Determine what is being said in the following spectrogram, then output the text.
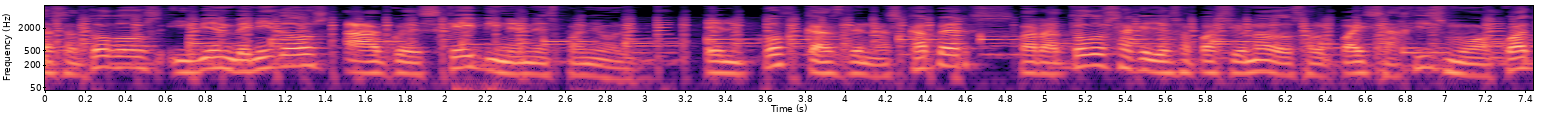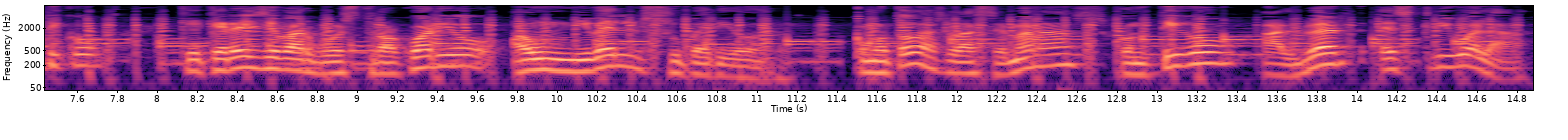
A todos y bienvenidos a Aquascaping en español, el podcast de Nascapers para todos aquellos apasionados al paisajismo acuático que queréis llevar vuestro acuario a un nivel superior. Como todas las semanas, contigo, Albert Escribuela.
